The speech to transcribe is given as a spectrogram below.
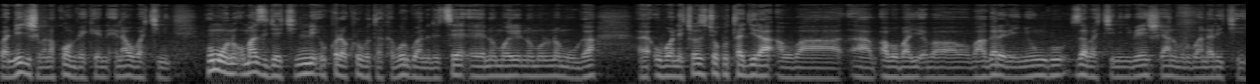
banigishe banakomveke n'abo bakinnyi. Nk'umuntu umaze igihe kinini ukora kuri ubu butaka bw'u Rwanda ndetse eh, no muri no muri no mwuga eh, ubona ikibazo cyo kutagira abo ba- bahagarariye inyungu z'abakinnyi benshi hano mu Rwanda ari ikihe?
